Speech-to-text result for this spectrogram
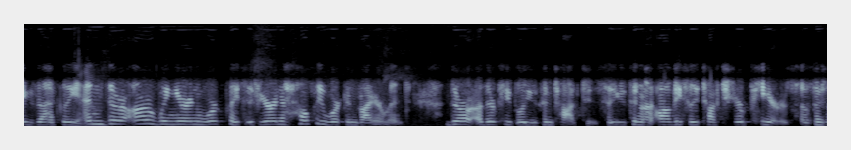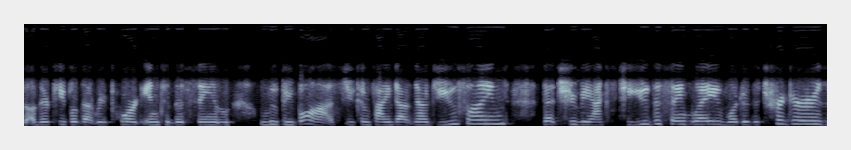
Exactly. Yeah. And there are, when you're in a workplace, if you're in a healthy work environment, there are other people you can talk to. So you can obviously talk to your peers. So if there's other people that report into the same loopy boss, you can find out now, do you find that she reacts to you the same way? What are the triggers?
